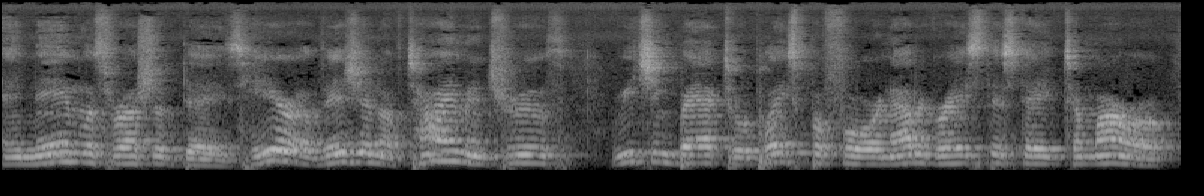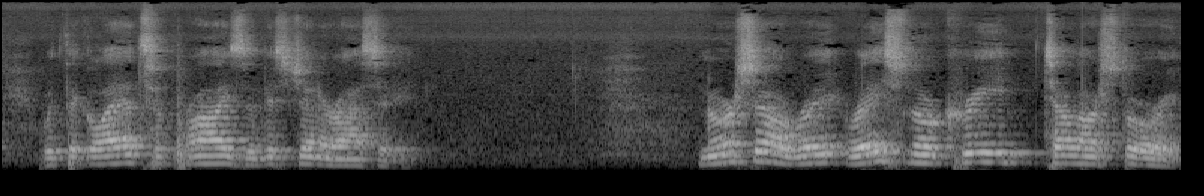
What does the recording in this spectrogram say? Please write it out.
a nameless rush of days. Here, a vision of time and truth reaching back to a place before, now to grace this day tomorrow with the glad surprise of its generosity. Nor shall race nor creed tell our story,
